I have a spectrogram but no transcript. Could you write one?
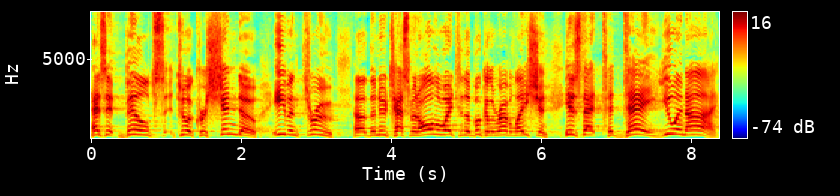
as it builds to a crescendo, even through the New Testament, all the way to the book of the Revelation, is that today, you and I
